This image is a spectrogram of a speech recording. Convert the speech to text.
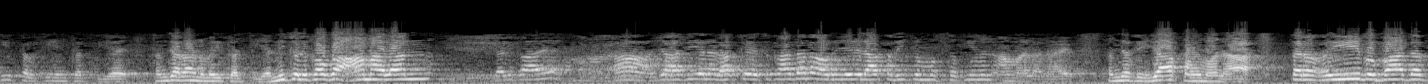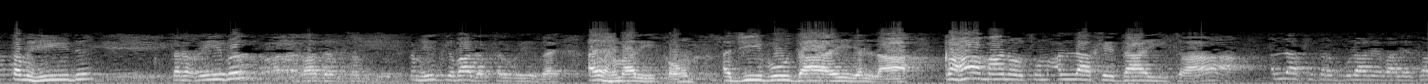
کی تلقین کرتی ہے، سمجھا، رہنمائی کرتی ہے۔ نیچے لکھا ہوگا عام کیا لکھا ہے؟ ہاں جہادی الحق کے اعتقاد اور یہ علا طریق مستقیم عمل ہے۔ سمجھا جی، یا قومنا ترغیب بعد تمہید ترغیب بعد تمہید کے بعد ترغیب ہے اے ہماری قوم عجیب دائی اللہ۔ کہا مانو تم اللہ کے دائی کا؟ اللہ کی طرف بلانے والے کا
